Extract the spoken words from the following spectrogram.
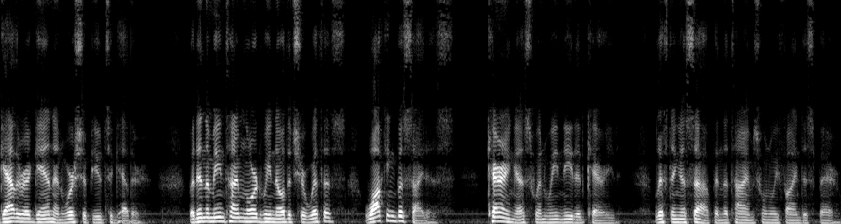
gather again and worship you together. But in the meantime, Lord, we know that you're with us, walking beside us, carrying us when we needed carried, lifting us up in the times when we find despair.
